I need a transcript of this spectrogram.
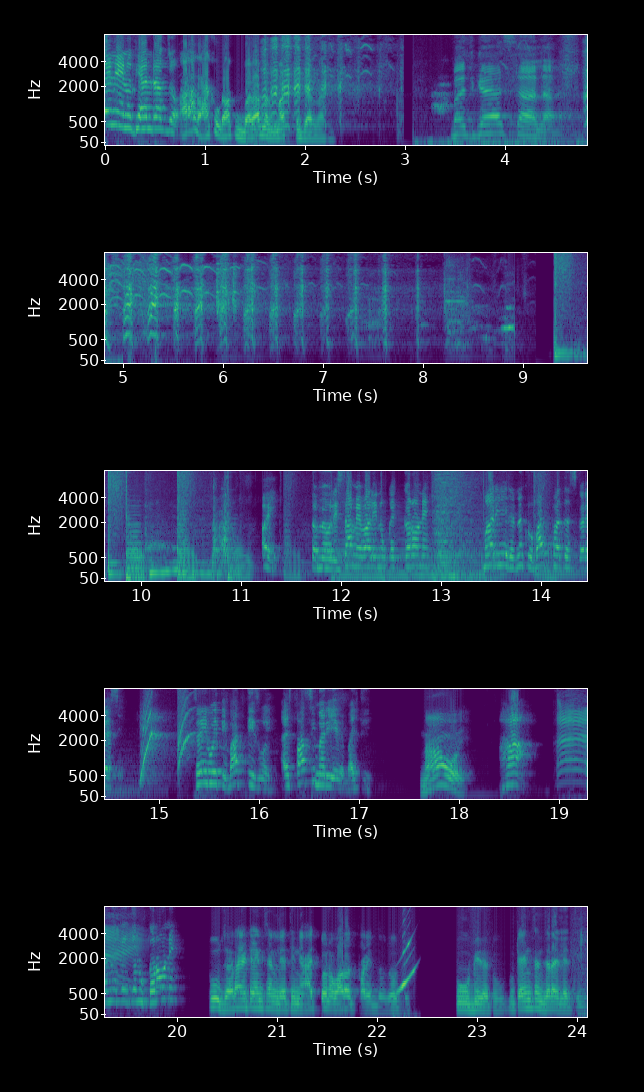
થાય ને એનું ધ્યાન રાખજો. હા રાખું રાખું. બરાબર મસ્ત ધ્યાન રાખું. બચ ગયા સાલા. Ooh. ઓય તમે ઓલી સામે વાળીનું કંઈક કરો ને. મારી હેરે નકરું વાત ફાતસ કરે છે. જઈ હોય તી બાતતી હોય. આજ પાછી મારી હેરે બાતી ના હોય. હા. તમે કંઈક કરો ને. તું જરાય ટેન્શન લેતી ને આજ તો વારો જ પાડી દઉં. જો તું. ઊભી રહે. તું ટેન્શન જરાય લેતી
